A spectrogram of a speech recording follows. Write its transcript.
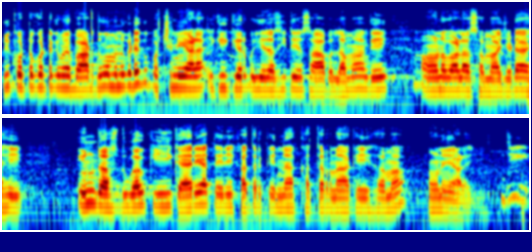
ਵੀ ਕੁੱਟ ਕੁੱਟ ਕੇ ਮੈਂ ਬਾੜ ਦੂੰਗਾ। ਮੈਨੂੰ ਕਿਹੜੇ ਕੋਈ ਪੁੱਛਣੇ ਵਾਲਾ 21 ਰੁਪਏ ਦਾ ਅਸੀਂ ਤੇ ਹਿਸਾਬ ਲਵਾਂਗੇ। ਆਉਣ ਵਾਲਾ ਸਮਾਂ ਜਿਹੜਾ ਇਹ, ਇਹਨੂੰ ਦੱਸ ਦੂਗਾ ਵੀ ਕੀ ਕਹਿ ਰਿਹਾ, ਤੇਰੇ ਖਾਤਰ ਕਿੰਨਾ ਖਤਰਨਾਕ ਇਹ ਸਮਾਂ ਹੋਣੇ ਵਾਲਾ ਜੀ। ਜੀ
